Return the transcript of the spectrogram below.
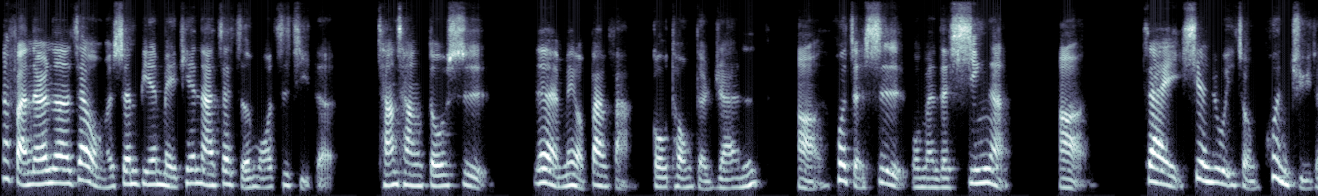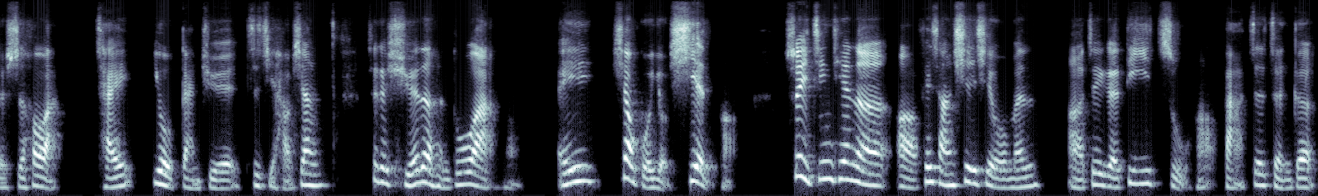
那反而呢，在我们身边每天呢在折磨自己的。常常都是那没有办法沟通的人啊，或者是我们的心啊啊，在陷入一种困局的时候啊，才又感觉自己好像这个学了很多啊，哎，效果有限啊。所以今天呢啊，非常谢谢我们啊这个第一组哈，把这整个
